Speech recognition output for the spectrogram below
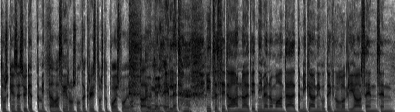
tuskin se sykettä mittaava siru sulta Kristusta pois voi ottaa, niin. ellet itse sitä anna, että, että nimenomaan tämä, että mikä on niinku teknologiaa sen, sen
